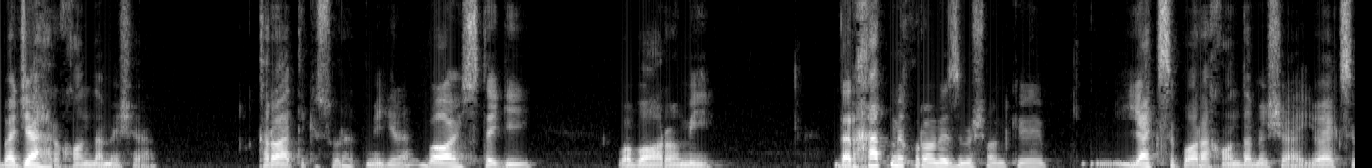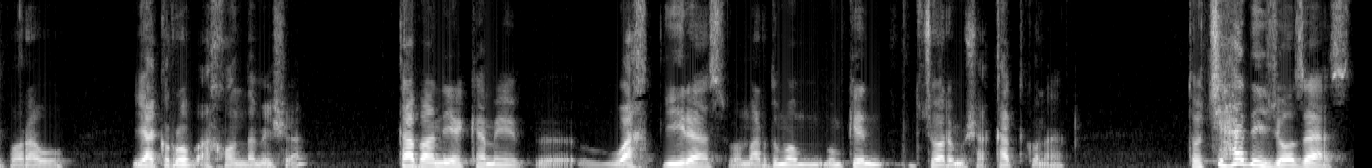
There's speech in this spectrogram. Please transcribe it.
به جهر خوانده میشه قرائتی که صورت می‌گیره با آهستگی و با آرامی. در ختم قرآن عظیمشان که یک سپاره خوانده میشه یا یک سپاره و یک ربع خوانده میشه طبعا یک کمی وقتگیر است و مردم ممکن دچار مشقت کنه تا چه حد اجازه است؟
